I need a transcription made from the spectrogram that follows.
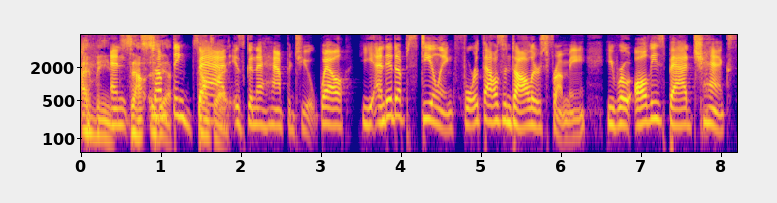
I mean, and yeah, something sounds bad right. is going to happen to you. Well, he ended up stealing $4,000 from me. He wrote all these bad checks.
